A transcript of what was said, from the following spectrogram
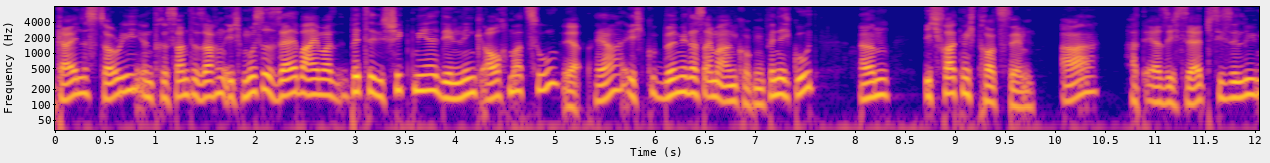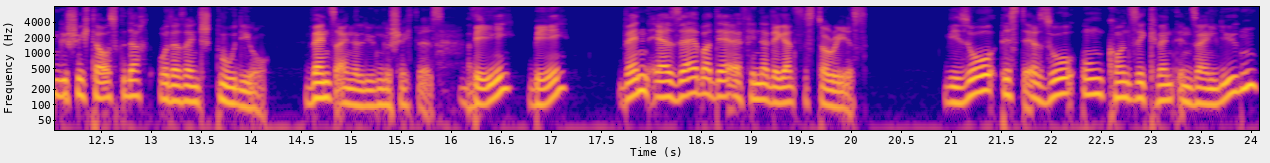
geile Story, interessante Sachen. Ich muss es selber einmal, bitte schick mir den Link auch mal zu. Ja. Ja, ich will mir das einmal angucken. Finde ich gut. Ähm, ich frage mich trotzdem, A, hat er sich selbst diese Lügengeschichte ausgedacht oder sein Studio, wenn es eine Lügengeschichte ist? B, B, wenn er selber der Erfinder der ganzen Story ist. Wieso ist er so unkonsequent in seinen Lügen?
